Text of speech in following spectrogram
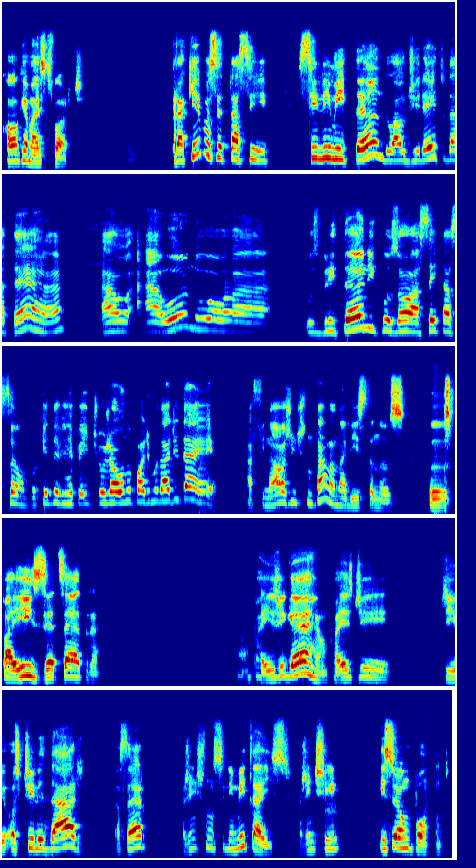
Qual que é mais forte? Para que você está se, se limitando ao direito da terra, à ONU, ou a, os britânicos, ou a aceitação? Porque, de repente, hoje a ONU pode mudar de ideia. Afinal, a gente não está lá na lista nos, nos países, etc. É um país de guerra, é um país de, de hostilidade, tá certo? A gente não se limita a isso. A gente, isso é um ponto.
